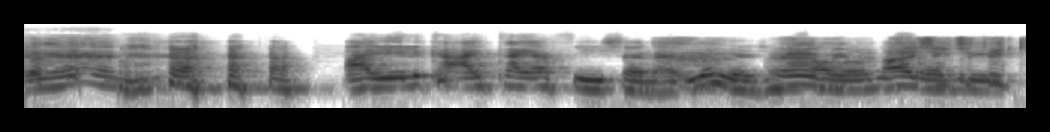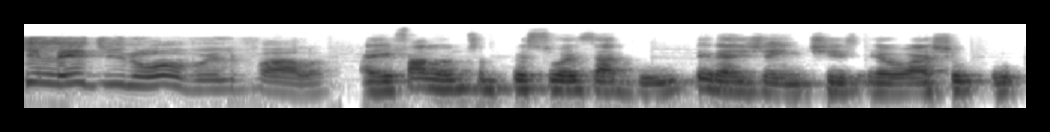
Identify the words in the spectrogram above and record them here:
é. Aí ele cai, cai a ficha, né? E aí, a gente É, falando a sobre... gente tem que ler de novo, ele fala. Aí falando sobre pessoas adúlteras, gente, eu acho... Eu,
